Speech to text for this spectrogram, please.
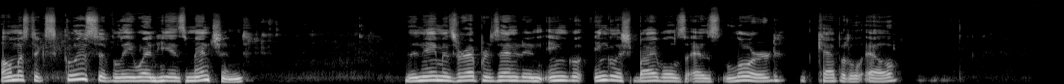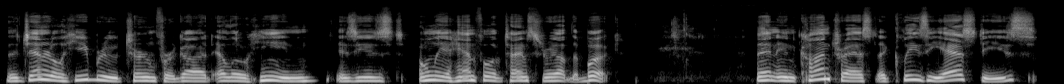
almost exclusively when he is mentioned. The name is represented in Engl- English Bibles as Lord, capital L. The general Hebrew term for God, Elohim, is used only a handful of times throughout the book. Then, in contrast, Ecclesiastes,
